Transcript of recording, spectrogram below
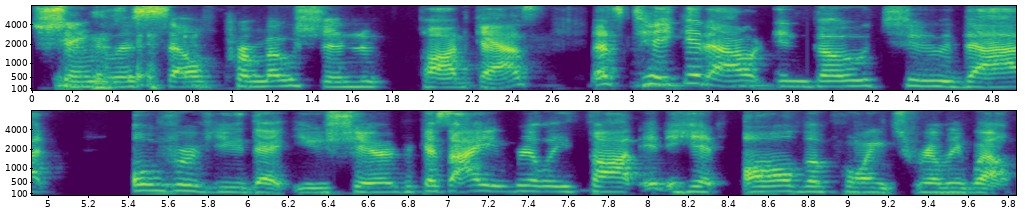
shameless self promotion podcast. Let's take it out and go to that overview that you shared because I really thought it hit all the points really well.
